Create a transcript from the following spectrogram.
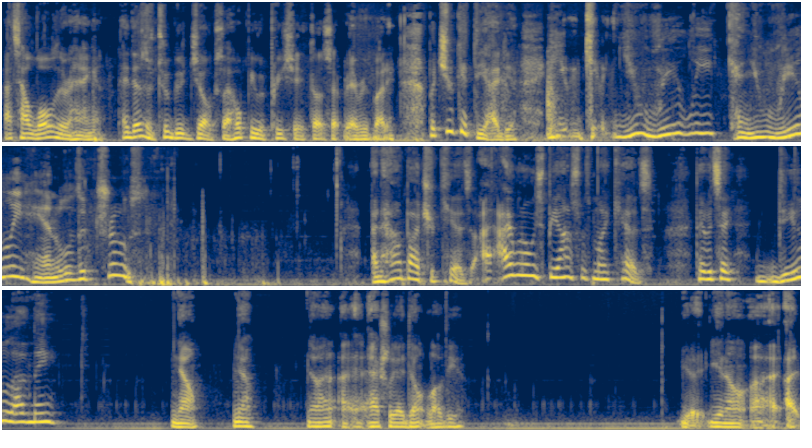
That's how low they're hanging. Hey, those are two good jokes. I hope you appreciate those, everybody. But you get the idea. You, you really, can you really handle the truth? And how about your kids? I, I would always be honest with my kids. They would say, Do you love me? No, no, no, I, I, actually, I don't love you. You, you know, I,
